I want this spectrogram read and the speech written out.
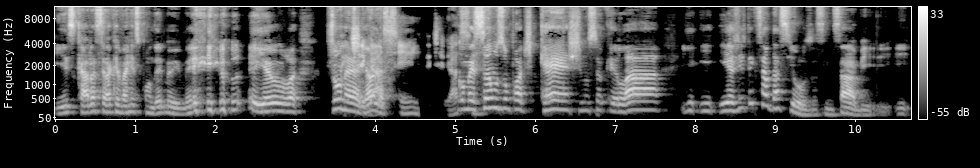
E esse cara, será que ele vai responder meu e-mail? e eu, João Neri, olha, assim, começamos assim. um podcast, não sei o que lá, e, e, e, a gente tem que ser audacioso, assim, sabe? E, e,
